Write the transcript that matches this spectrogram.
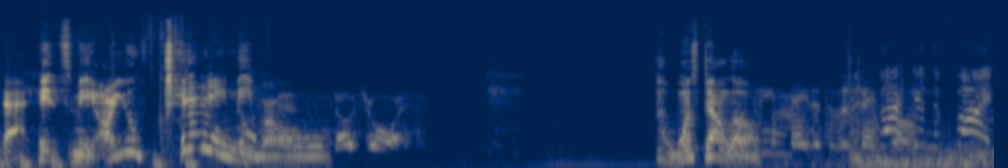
That hits me. Are you kidding me, bro? No joy. Once down low. Made it to the safe Back zone. in the fight.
